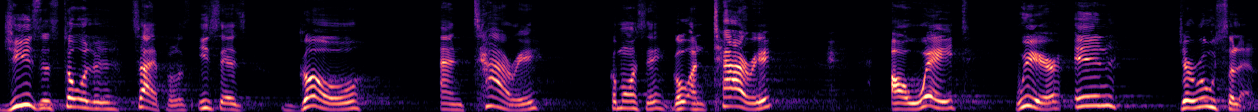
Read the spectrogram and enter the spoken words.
Jesus told the disciples, He says, Go and tarry. Come on, say, go and tarry, await we're in Jerusalem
